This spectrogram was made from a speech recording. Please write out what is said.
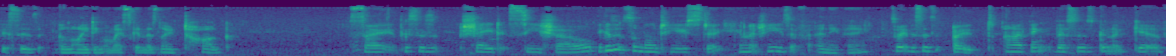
this is gliding on my skin. There's no tug so this is shade Seashell. Because it's a multi-use stick, you can literally use it for anything. So this is Oat, and I think this is gonna give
